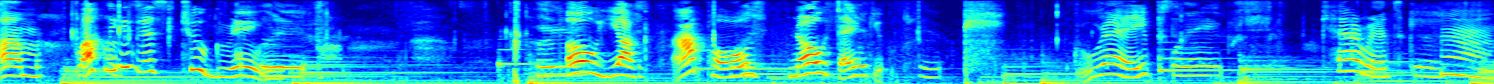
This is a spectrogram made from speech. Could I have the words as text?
Um, broccoli is just too green. Oh yuck. Apples? No, thank you. Grapes? Carrots? Hmm.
